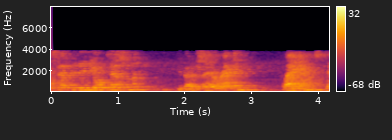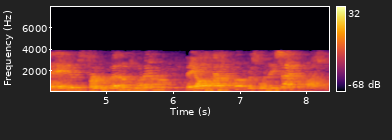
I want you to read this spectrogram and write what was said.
accepted in the Old Testament? You better say, I reckon. Lambs, calves, turtle doves, whatever. They all had a purpose when they sacrificed.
